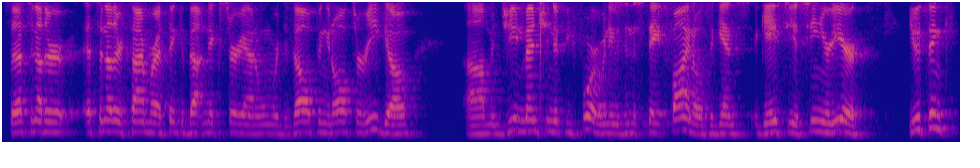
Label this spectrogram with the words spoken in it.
So that's another that's another time where I think about Nick Suriano when we're developing an alter ego. Um, and Gene mentioned it before when he was in the state finals against Gacy a senior year. You'd think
